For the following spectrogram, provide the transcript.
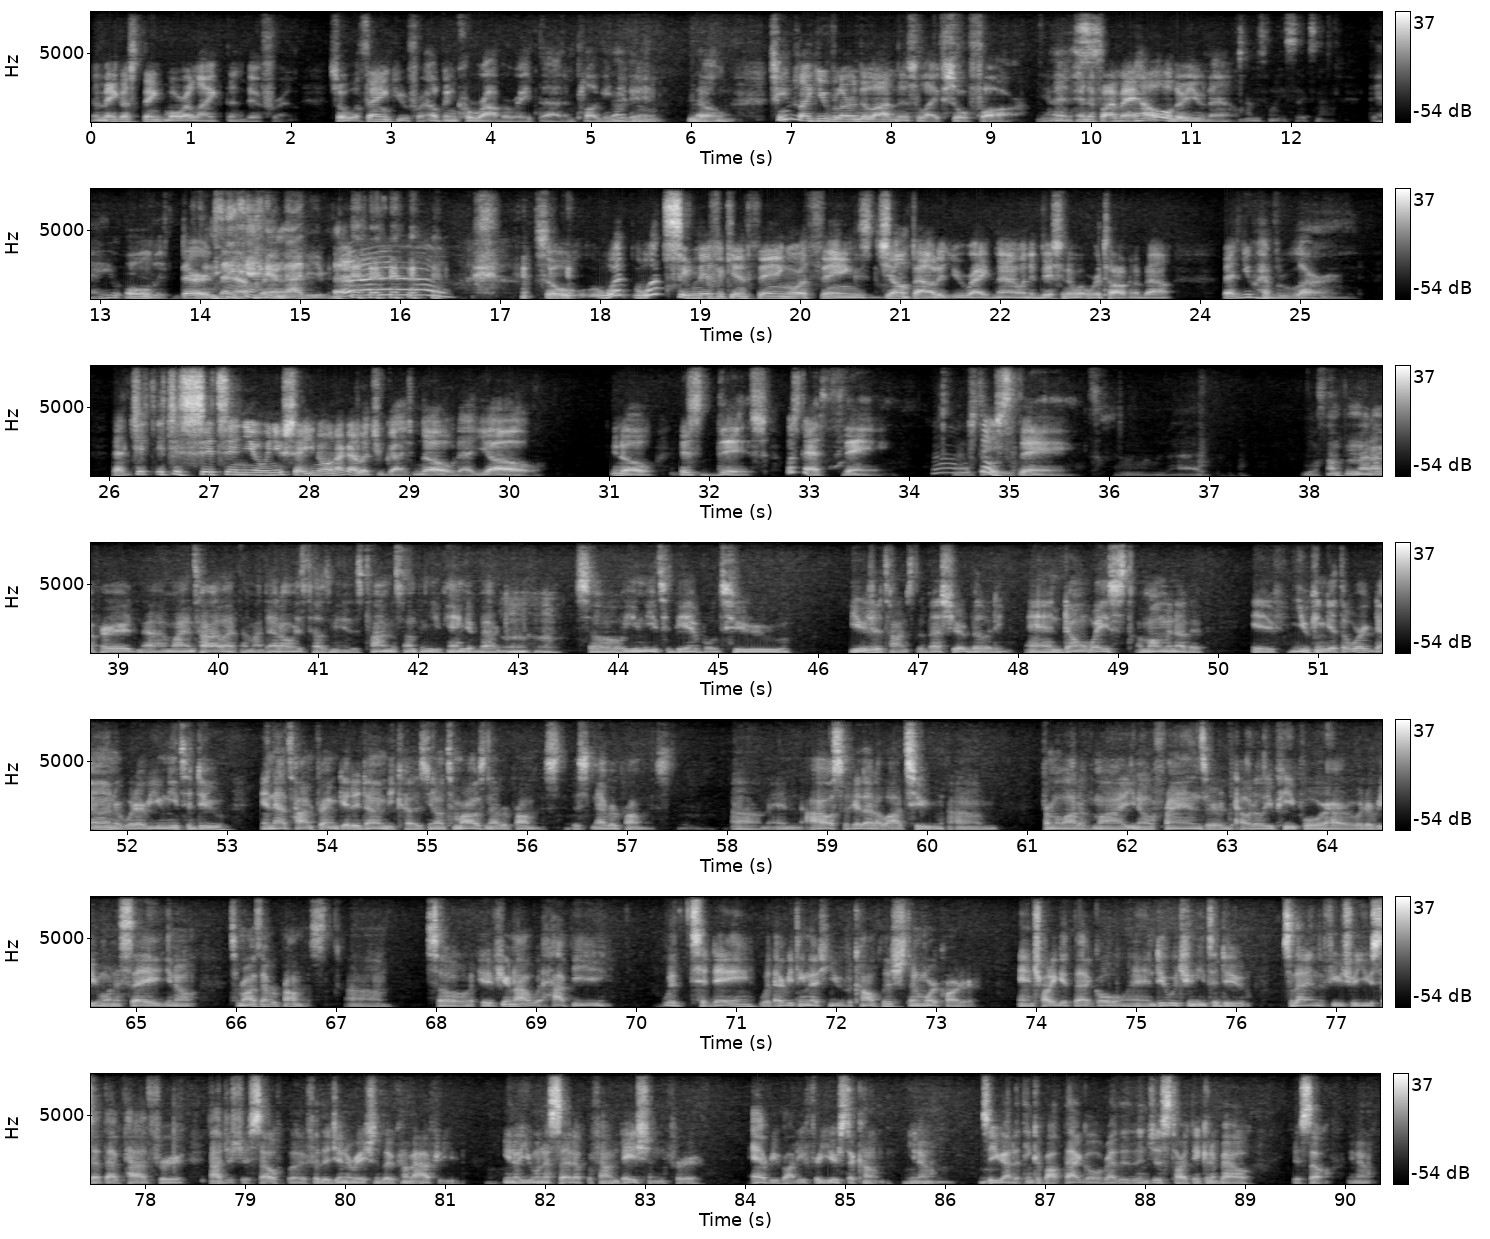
and make us think more alike than different. So, well, thank you for helping corroborate that and plugging it in. You know, seems like you've learned a lot in this life so far. And, and if I may, how old are you now? I'm 26 now. Yeah, you old as dirt now. man. Not even. Ah. so what what significant thing or things jump out at you right now in addition to what we're talking about that you have learned that just it just sits in you and you say you know what i gotta let you guys know that yo you know it's this what's that thing Oh, what's those things well, something that I've heard uh, my entire life that my dad always tells me is time is something you can't get back. Mhm. So you need to be able to use your time to the best of your ability and don't waste a moment of it. If you can get the work done or whatever you need to do in that time frame, get it done because you know tomorrow's never promised. It's never promised. Um, and I also hear that a lot too um, from a lot of my you know friends or elderly people or however whatever you want to say. You know, tomorrow's never promised. Um, so if you're not happy with today, with everything that you've accomplished, then work harder and try to get that goal and do what you need to do so that in the future you set that path for not just yourself, but for the generations that come after you. You know, you want to set up a foundation for everybody for years to come, you know? So you got to think about that goal rather than just start thinking about yourself, you know?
